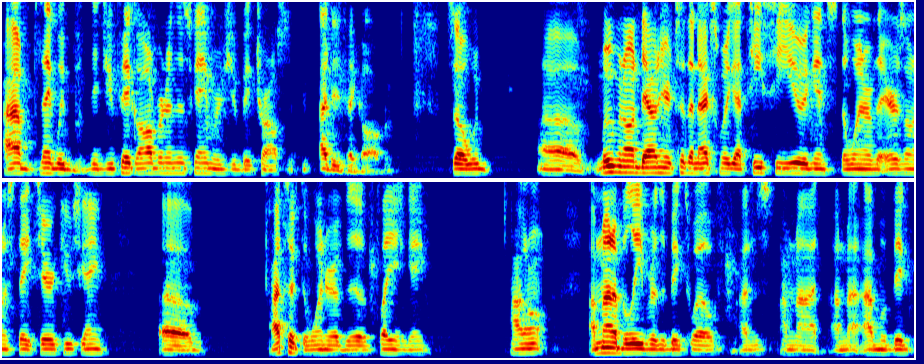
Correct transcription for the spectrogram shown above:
I think we did. You pick Auburn in this game, or did you pick Charleston? I did take Auburn. So we uh, moving on down here to the next one, we got TCU against the winner of the Arizona State Syracuse game. Um, I took the winner of the play-in game. I don't. I'm not a believer of the Big Twelve. I just. I'm not. I'm not. I'm a big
